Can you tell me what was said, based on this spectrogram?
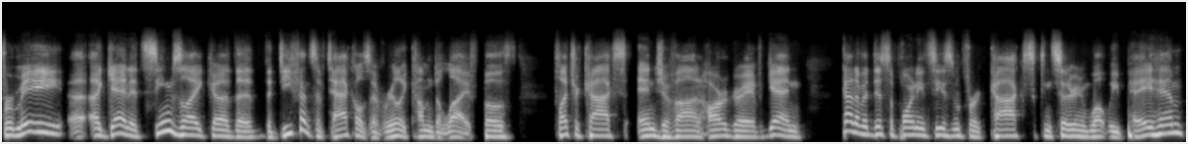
For me, uh, again, it seems like uh, the the defensive tackles have really come to life. Both Fletcher Cox and Javon Hargrave. Again, kind of a disappointing season for Cox considering what we pay him.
